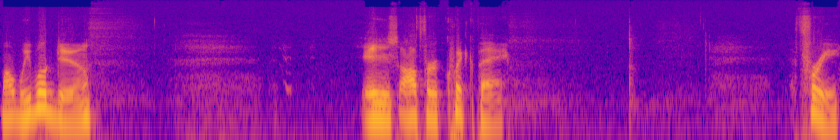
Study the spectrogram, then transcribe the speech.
what we will do is offer quick pay. Free,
